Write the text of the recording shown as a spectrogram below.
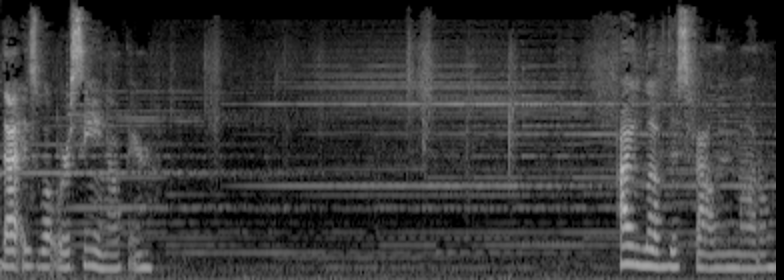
that is what we're seeing out there. I love this Fallon model.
